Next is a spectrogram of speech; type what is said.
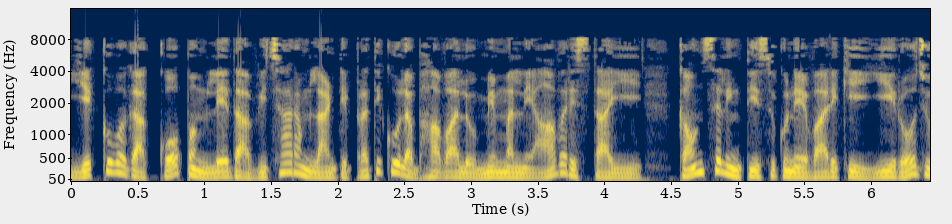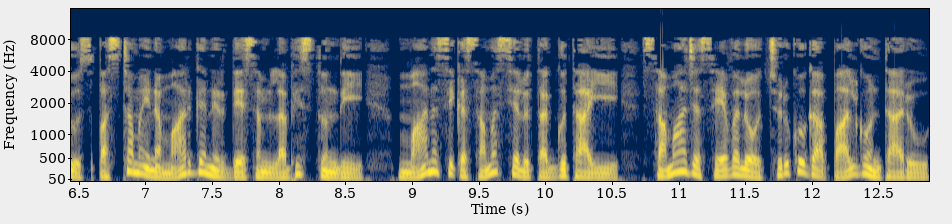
ఎక్కువగా కోపం లేదా విచారం లాంటి ప్రతికూల భావాలు మిమ్మల్ని ఆవరిస్తాయి. కౌన్సెలింగ్ తీసుకునే వారికి ఈ రోజు స్పష్టమైన మార్గనిర్దేశం లభిస్తుంది. మానసిక సమస్యలు తగ్గుతాయి. సమాజ సేవలో చురుకుగా పాల్గొంటారు.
